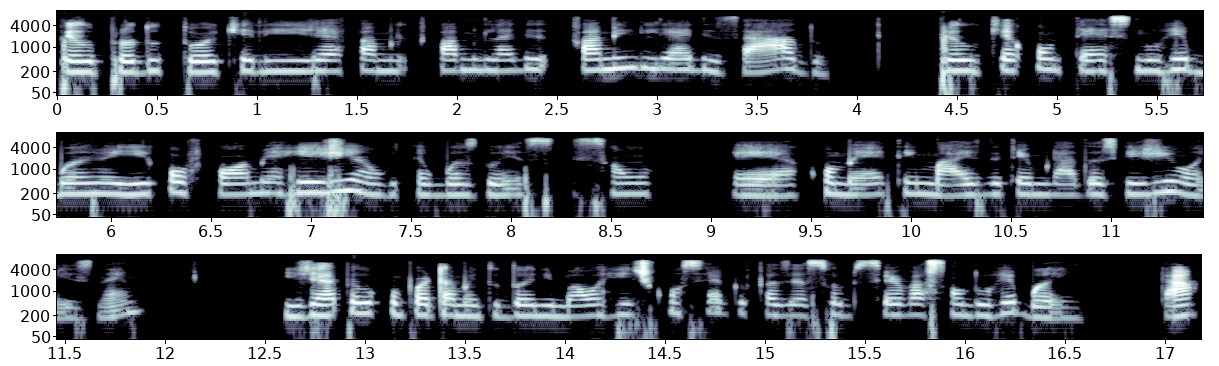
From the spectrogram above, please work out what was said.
pelo produtor, que ele já é familiarizado pelo que acontece no rebanho aí, conforme a região, que tem algumas doenças que são, é, acometem mais determinadas regiões, né? E já pelo comportamento do animal, a gente consegue fazer essa observação do rebanho, tá?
